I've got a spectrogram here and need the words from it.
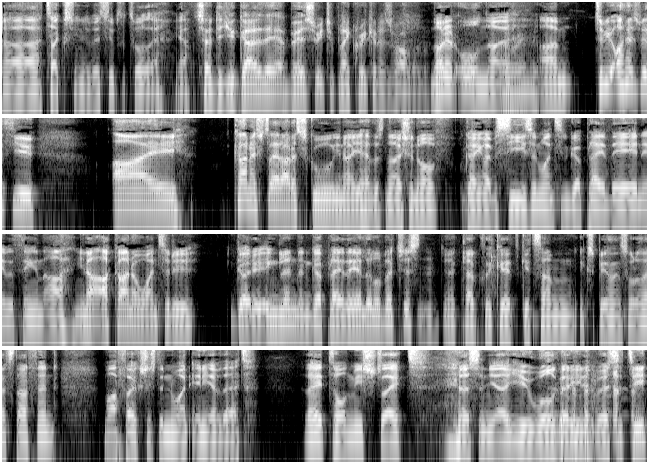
uh, Tuks University of Pretoria. Yeah. So did you go there, a bursary to play cricket as well? not? At all, no. Oh, really? Um, to be honest with you, I kind of straight out of school, you know, you have this notion of going overseas and wanting to go play there and everything. And I, you know, I kind of wanted to go to England and go play there a little bit, just, Mm. you know, club cricket, get some experience, all of that stuff. And my folks just didn't want any of that. They told me straight, listen, yeah, you will go to university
